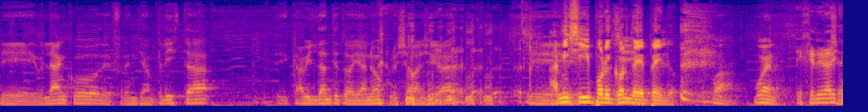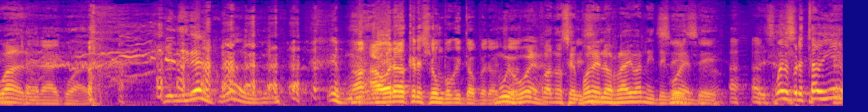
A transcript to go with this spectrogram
de, blanco, de frente amplista, cabildante todavía no, pero ya va a llegar. a mí sí por el corte de pelo. Bueno. El general Cuadro. General Cuadro. ¿Quién dirá el cuadro? ahora creció un poquito, pero. Muy bueno. Cuando se pone los ray ni te cuento. Bueno, pero está bien.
